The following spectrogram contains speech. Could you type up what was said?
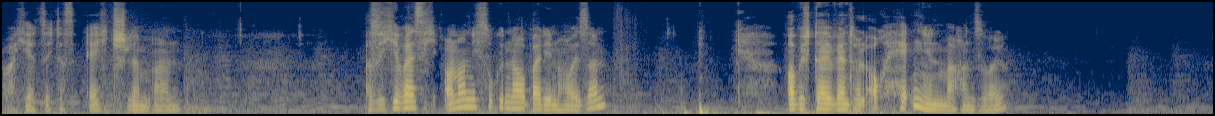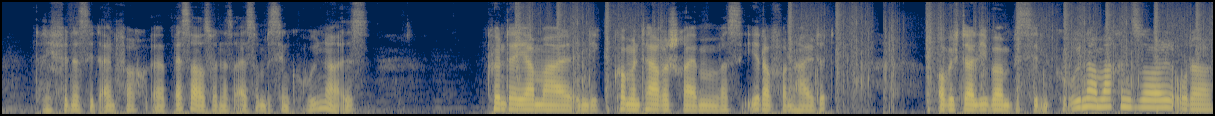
Oh, hier hört sich das echt schlimm an. Also hier weiß ich auch noch nicht so genau bei den Häusern, ob ich da eventuell auch Hecken hinmachen soll. Denn ich finde, das sieht einfach äh, besser aus, wenn das alles so ein bisschen grüner ist. Könnt ihr ja mal in die Kommentare schreiben, was ihr davon haltet. Ob ich da lieber ein bisschen grüner machen soll oder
